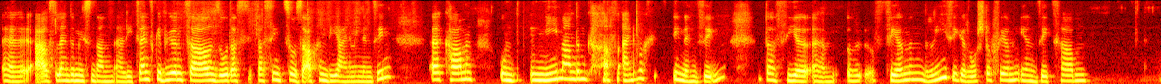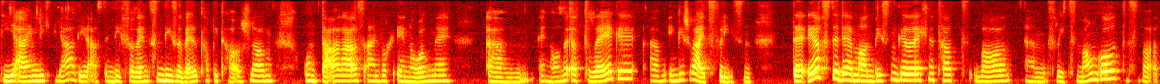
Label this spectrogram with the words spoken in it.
äh, Ausländer müssen dann äh, Lizenzgebühren zahlen, so, das, das sind so Sachen, die einem in den Sinn äh, kamen. Und niemandem kam einfach in den Sinn, dass hier ähm, Firmen, riesige Rohstofffirmen ihren Sitz haben die eigentlich, ja, die aus den Differenzen dieser Welt Kapital schlagen und daraus einfach enorme, ähm, enorme Erträge ähm, in die Schweiz fließen. Der erste, der mal ein bisschen gerechnet hat, war ähm, Fritz Mangold. Das war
